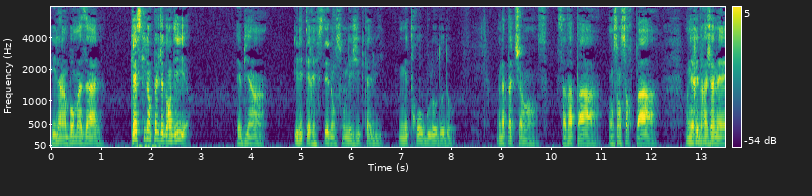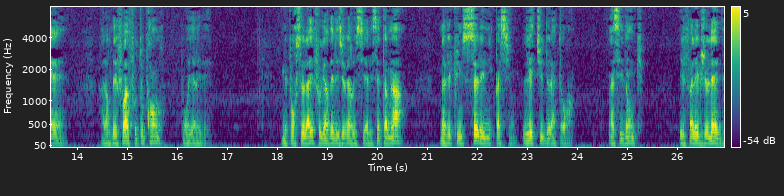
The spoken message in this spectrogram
il a un bon Mazal. Qu'est-ce qui l'empêche de grandir? Eh bien, il était resté dans son Égypte à lui, métro, boulot, dodo on n'a pas de chance, ça va pas, on s'en sort pas, on n'y arrivera jamais. Alors des fois, il faut tout prendre pour y arriver. Mais pour cela, il faut garder les yeux vers le ciel. Et cet homme-là n'avait qu'une seule et unique passion, l'étude de la Torah. Ainsi donc, il fallait que je l'aide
